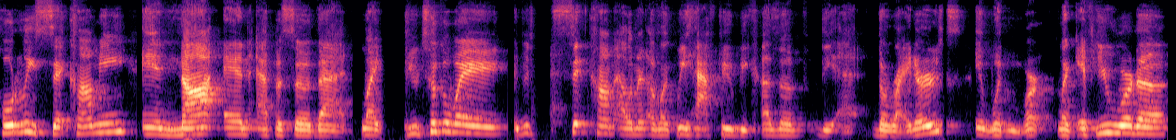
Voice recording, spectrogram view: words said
totally sitcom-y and not an episode that like if you took away if you sitcom element of like we have to because of the the writers it wouldn't work. Like if you were to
